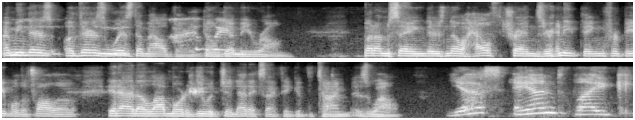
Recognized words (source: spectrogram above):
I mean, there's there's wisdom out there. Don't get me wrong, but I'm saying there's no health trends or anything for people to follow. It had a lot more to do with genetics, I think, at the time as well. Yes, and like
